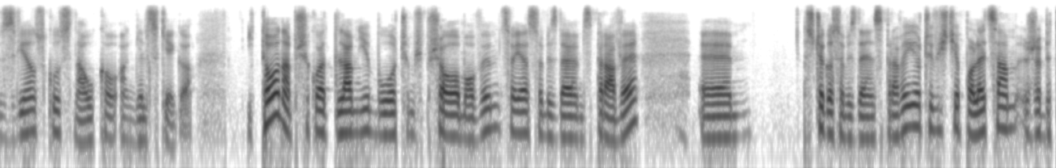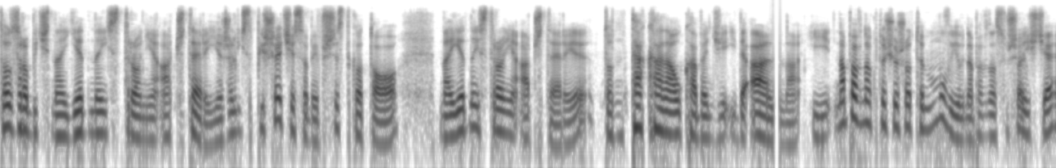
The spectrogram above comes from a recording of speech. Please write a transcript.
w związku z nauką angielskiego. I to na przykład dla mnie było czymś przełomowym, co ja sobie zdałem sprawę z czego sobie zdałem sprawę i oczywiście polecam, żeby to zrobić na jednej stronie A4. Jeżeli spiszecie sobie wszystko to na jednej stronie A4, to taka nauka będzie idealna i na pewno ktoś już o tym mówił, na pewno słyszeliście,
